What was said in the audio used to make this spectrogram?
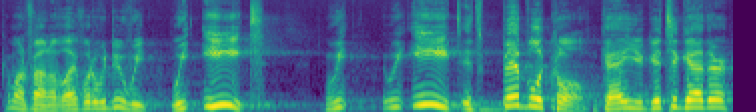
Come on, Fountain of Life, what do we do? We, we eat. We, we eat. It's biblical, okay? You get together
